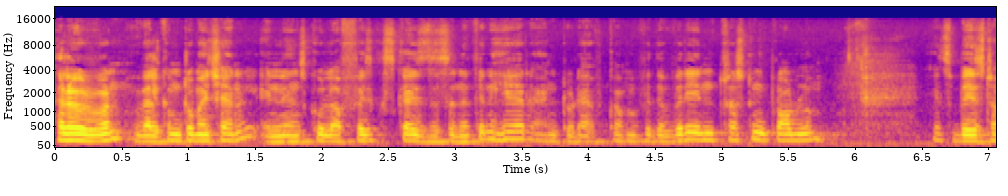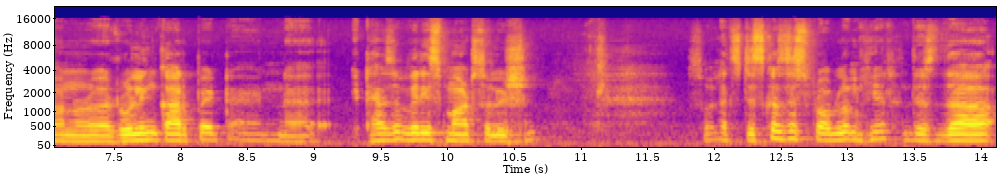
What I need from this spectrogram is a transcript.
Hello everyone, welcome to my channel Indian School of Physics guys. This is Nitin here and today I've come with a very interesting problem. It's based on a rolling carpet and uh, it has a very smart solution. So let's discuss this problem here. This is the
